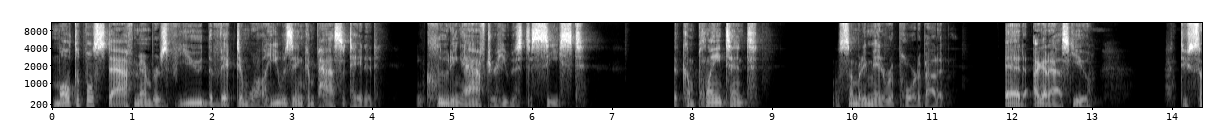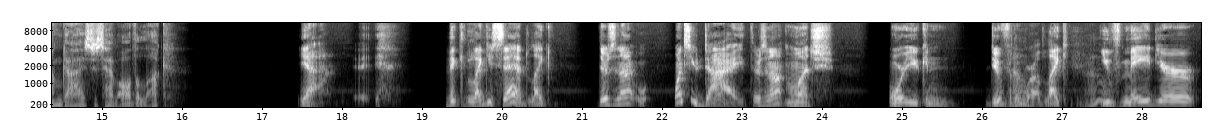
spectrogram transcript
multiple staff members viewed the victim while he was incapacitated, including after he was deceased. The complainant, well, somebody made a report about it. Ed, I got to ask you do some guys just have all the luck? Yeah. The, like you said, like there's not once you die, there's not much more you can do for the world. Like No. you've made your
